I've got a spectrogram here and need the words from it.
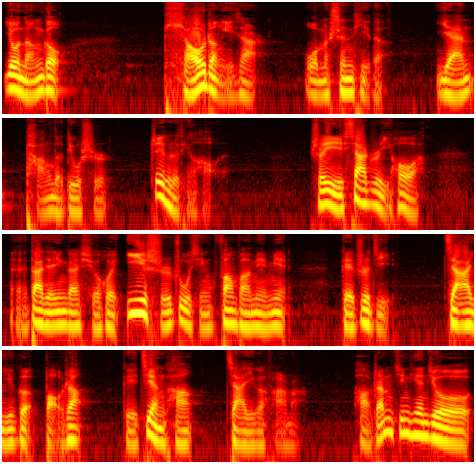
又能够调整一下我们身体的盐糖的丢失，这个是挺好的。所以夏至以后啊，呃，大家应该学会衣食住行方方面面，给自己加一个保障。给健康加一个砝码。好，咱们今天就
